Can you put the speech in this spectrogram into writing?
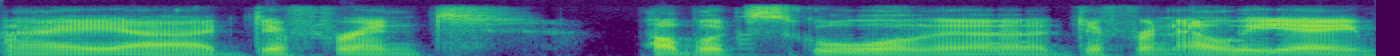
a uh, different public school and a different LEA.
